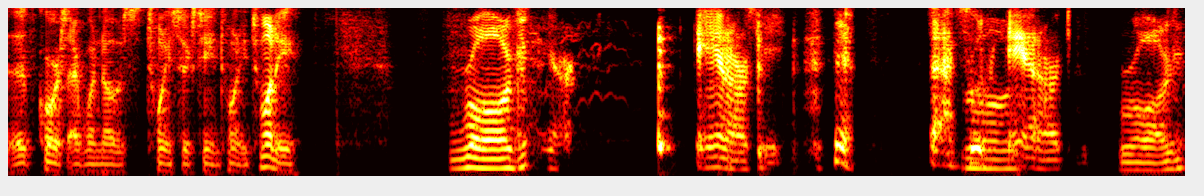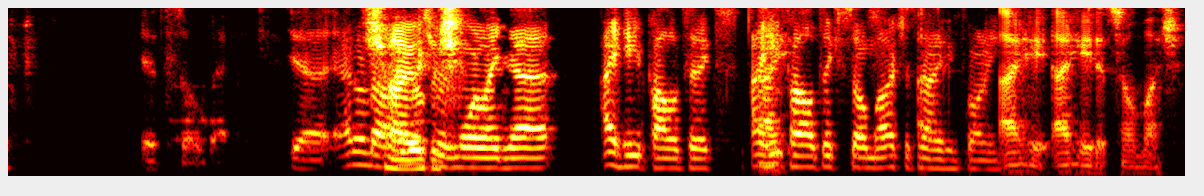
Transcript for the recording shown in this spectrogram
of course everyone knows 2016, 2020. Wrong. Anarchy. Absolute Wrong. anarchy. Wrong. It's so bad. Yeah, I don't know. I wish it was more like that. I hate politics. I, I- hate politics so much. It's not even funny. I hate I hate it so much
